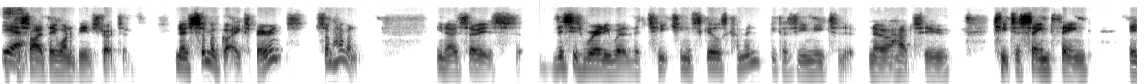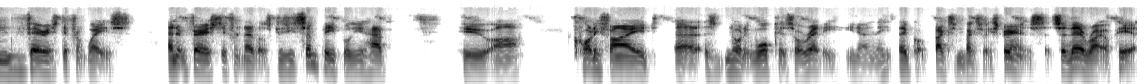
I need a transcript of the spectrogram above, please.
yeah. decide they want to be instructor. You know, some have got experience, some haven't. You know, so it's this is really where the teaching skills come in because you need to know how to teach the same thing in various different ways and at various different levels. Because some people you have who are qualified uh, as Nordic walkers already, you know, and they, they've got bags and bags of experience. So they're right up here.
